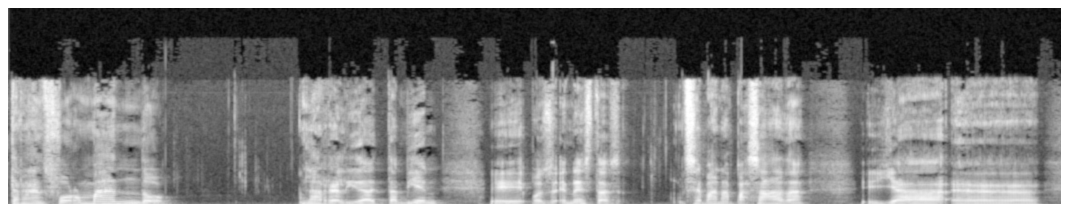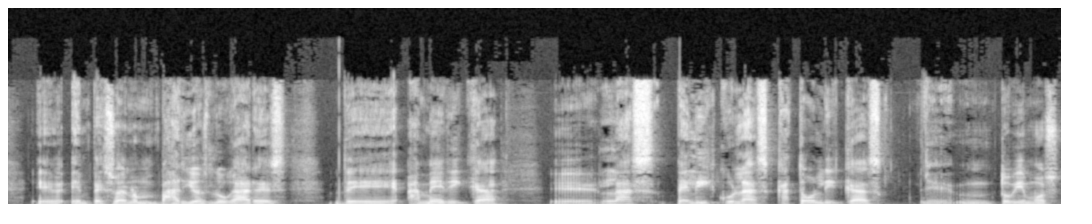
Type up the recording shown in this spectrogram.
transformando la realidad también pues en estas semana pasada ya eh, eh, empezó en varios lugares de América eh, las películas católicas. tuvimos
